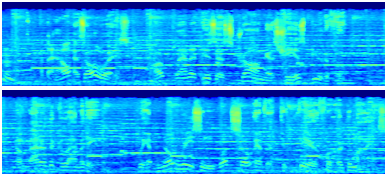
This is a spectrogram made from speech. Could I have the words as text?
Hmm. What the hell? As always, our planet is as strong as she is beautiful. No matter the calamity, we have no reason whatsoever to fear for her demise.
